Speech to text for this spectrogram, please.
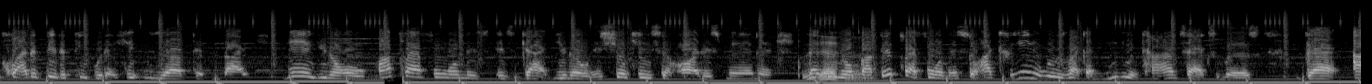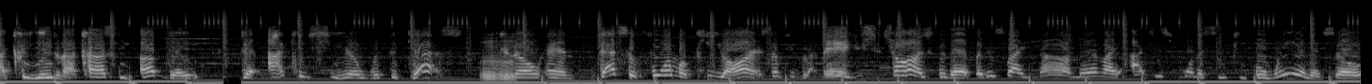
quite a bit of people that hit me up that like, man, you know, my platform is is got, you know, is showcasing artists, man, and let me know about their platform. And so I created what was like a media contacts list that I created, I constantly update that I can share with the guests. You hmm know, and that's a form of PR. And some people are like, man, you should charge for that. But it's like, nah, man, like I just want to see people win. And so,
